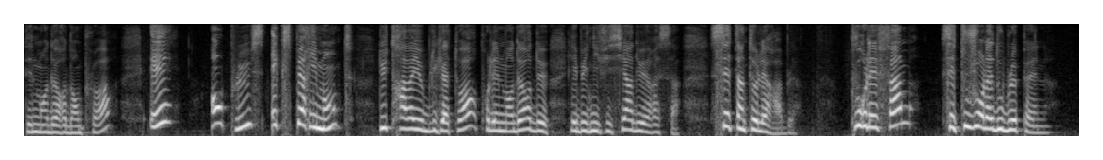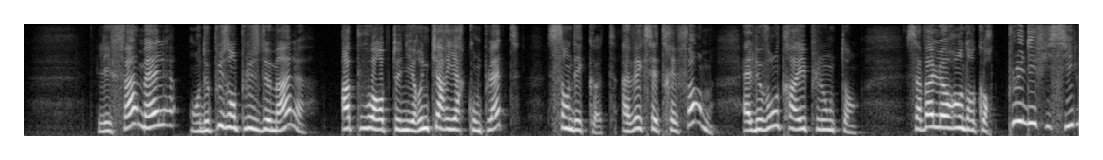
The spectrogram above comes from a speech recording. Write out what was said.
des demandeurs d'emploi et, en plus, expérimente du travail obligatoire pour les demandeurs, de, les bénéficiaires du RSA. C'est intolérable. Pour les femmes, c'est toujours la double peine. Les femmes, elles, ont de plus en plus de mal à pouvoir obtenir une carrière complète sans décote. Avec cette réforme, elles devront travailler plus longtemps. Ça va leur rendre encore plus difficile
